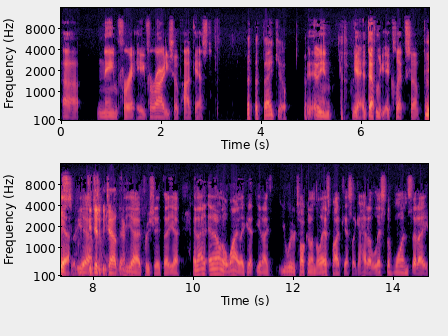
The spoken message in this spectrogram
uh, name for a, a variety show podcast. Thank you. I mean, yeah, it definitely it clicks. So Yeah, you, yeah. you did a good job there. Yeah, I appreciate that. Yeah, and I and I don't know why. Like you know, I, you were talking on the last podcast. Like I had a list of ones that I,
